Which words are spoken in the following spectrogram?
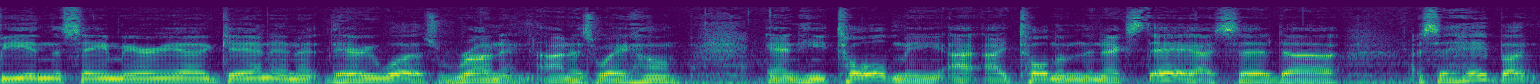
be in the same area again? And it, there he was running on his way home. And he told me, I, I told him the next day, I said, uh, I said, hey, bud,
